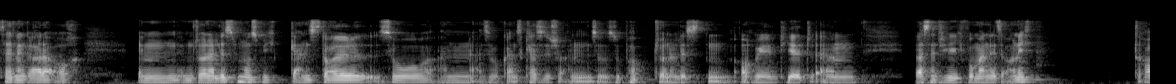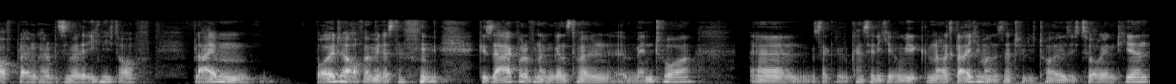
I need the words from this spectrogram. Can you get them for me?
zeitlang gerade auch im, im Journalismus mich ganz doll so an, also ganz klassisch an so, so Pop-Journalisten orientiert, ähm, was natürlich, wo man jetzt auch nicht drauf bleiben kann, beziehungsweise ich nicht drauf bleiben wollte, auch weil mir das dann gesagt wurde von einem ganz tollen äh, Mentor, äh, gesagt, du kannst ja nicht irgendwie genau das Gleiche machen, das ist natürlich toll, sich zu orientieren.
